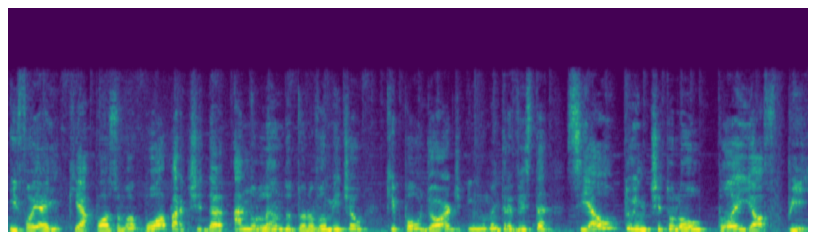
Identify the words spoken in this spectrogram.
E foi aí que após uma boa partida anulando Donovan Mitchell, que Paul George, em uma entrevista, se auto-intitulou Playoff P.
